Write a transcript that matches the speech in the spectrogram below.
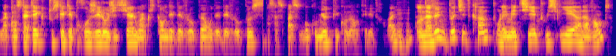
On a constaté que tout ce qui était projet logiciel ou impliquant des développeurs ou des développeuses, ça se passe beaucoup mieux depuis qu'on est en télétravail. Mhm. On avait une petite crainte pour les métiers plus liés à la vente.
